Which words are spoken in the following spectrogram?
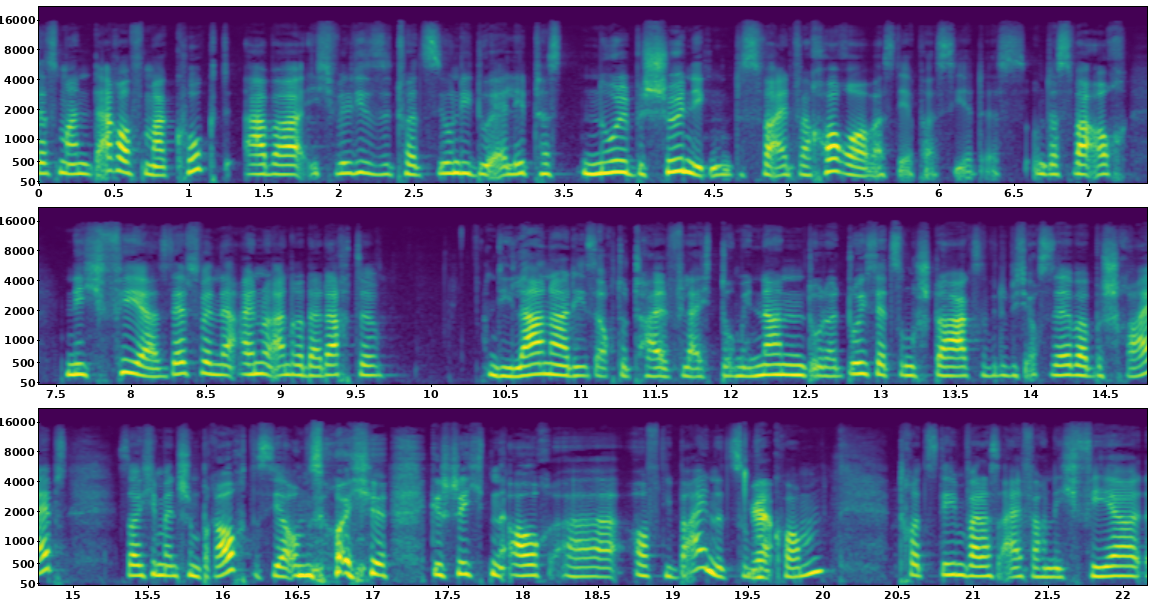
dass man darauf mal guckt, aber ich will diese Situation, die du erlebt hast, null beschönigen. Das war einfach Horror, was dir passiert ist. Und das war auch nicht fair. Selbst wenn der ein oder andere da dachte, die Lana, die ist auch total vielleicht dominant oder durchsetzungsstark, so wie du dich auch selber beschreibst. Solche Menschen braucht es ja, um solche Geschichten auch äh, auf die Beine zu bekommen. Ja. Trotzdem war das einfach nicht fair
